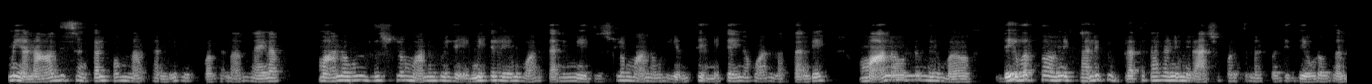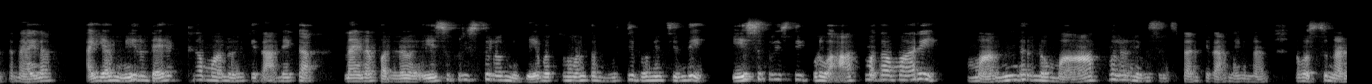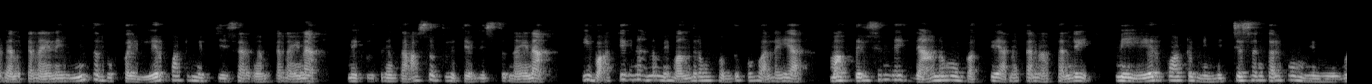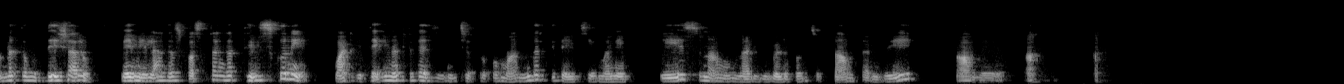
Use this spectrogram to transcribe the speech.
మీ అనాది సంకల్పం నా తండ్రి మీకు వందనాలు నాయన. మానవుని దృష్టిలో మానవులు ఎన్నిక లేని వాడు కానీ మీ దృష్టిలో మానవుడు ఎంత ఎన్నికైన వాడు నా తండ్రి? మానవుళ్ళు మేము దేవత్వాన్ని కలిపి బ్రతకాలని మీరు ఆశపడుతున్నటువంటి దేవుడు కనుక నాయన అయ్యా మీరు డైరెక్ట్గా మాలోనికి రాలేక నాయన యేసుక్రీస్తులో మీ దేవత్వం అంతా మూర్తి భవించింది. యేసుక్రీస్తు ఇప్పుడు ఆత్మగా మారి మా అందరిలో మా ఆత్మలో నివసించడానికి రానయ్యున్నాడు. వస్తున్నాడు కనుక నాయన ఇంత గొప్ప ఏర్పాటు మీరు చేశారు కనుక నాయన మీ కృతజ్ఞత ఆసక్తులు చెల్లిస్తున్నాయన ఈ వాక్య జ్ఞానం మేమందరం పొందుకోవాలయ్యా. మాకు తెలిసిందే జ్ఞానము భక్తి అనక నా తండ్రి మీ ఏర్పాటు మీ నిత్య సంకల్పం మీ ఉన్నత ఉద్దేశాలు మేము ఇలాగ స్పష్టంగా తెలుసుకొని వాటికి తగినట్లుగా జీవించే కృప మా అందరికి దయచేయమని ఏసునామం అడిగి వేడుకొని చెప్తాం తండ్రి. ఆమె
